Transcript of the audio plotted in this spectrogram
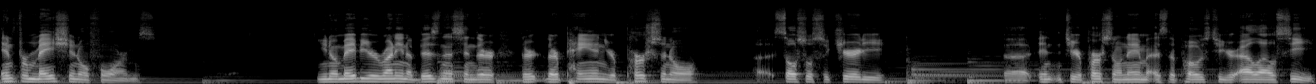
informational forms. you know maybe you're running a business and they're they're they're paying your personal uh, social security uh, into your personal name as opposed to your LLC.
